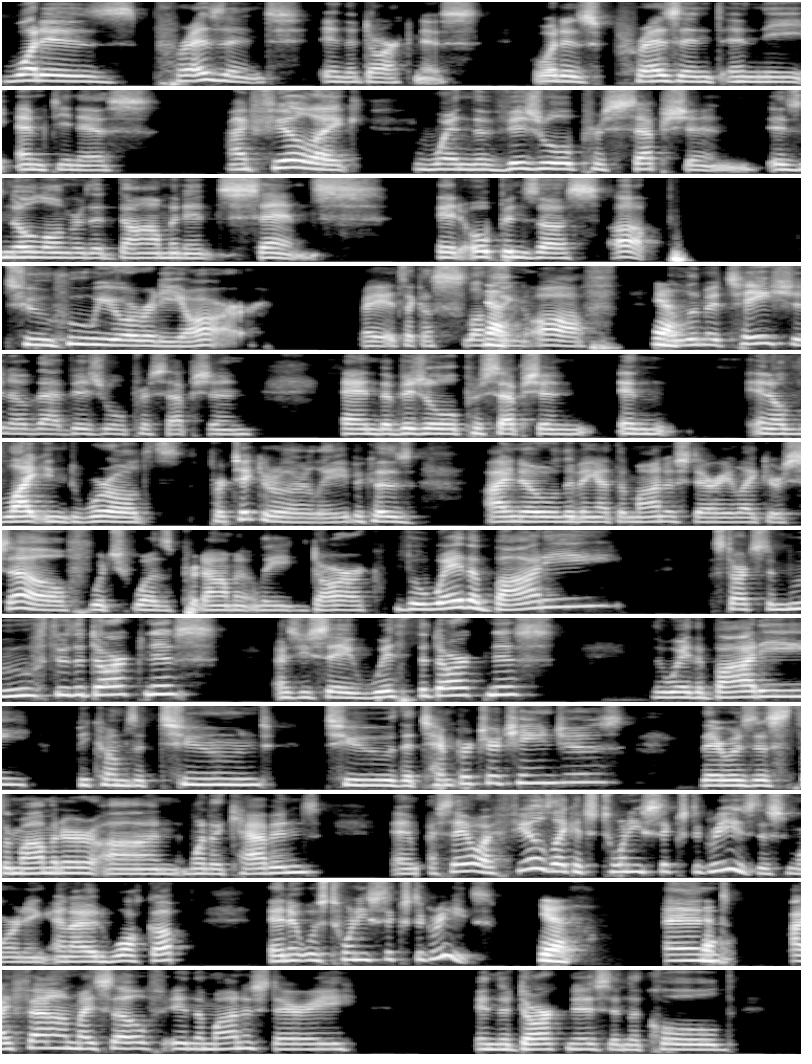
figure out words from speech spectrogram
what is present in the darkness? What is present in the emptiness? I feel like when the visual perception is no longer the dominant sense, it opens us up to who we already are. Right? It's like a sloughing yeah. off yeah. the limitation of that visual perception and the visual perception in in a lightened world particularly because i know living at the monastery like yourself which was predominantly dark the way the body starts to move through the darkness as you say with the darkness the way the body becomes attuned to the temperature changes there was this thermometer on one of the cabins and I say, Oh, it feels like it's 26 degrees this morning. And I'd walk up and it was 26 degrees. Yes. And I found myself in the monastery in the darkness and the cold,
